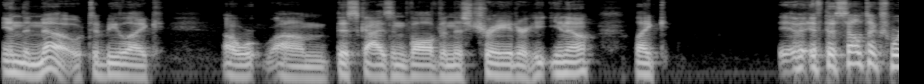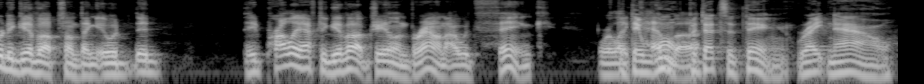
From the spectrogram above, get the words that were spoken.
in the know to be like, oh, um, this guy's involved in this trade, or he, you know, like if, if the Celtics were to give up something, it would they'd, they'd probably have to give up Jaylen Brown, I would think, or like But they Kemba. won't. But that's the thing. Right now,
